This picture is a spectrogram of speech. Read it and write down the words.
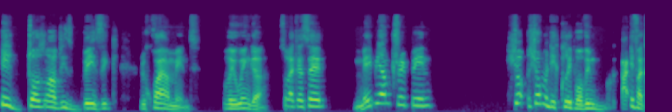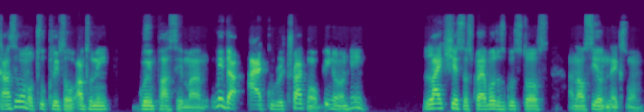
he doesn't have this basic requirement of a winger. So, like I said, maybe I'm tripping. Show, show me the clip of him. If I can see one or two clips of Antony going past him, man, maybe I, I could retract my opinion on him. Like, share, subscribe, all those good stuff, and I'll see you on the next one.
